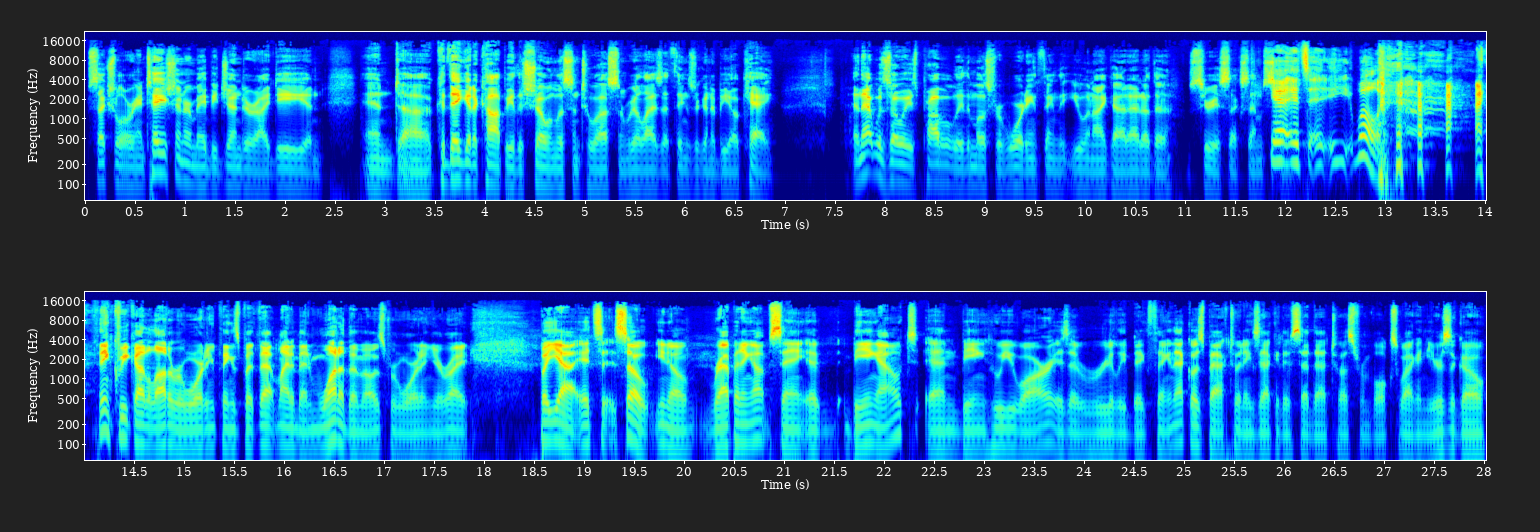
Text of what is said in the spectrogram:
sexual orientation or maybe gender ID and and uh, could they get a copy of the show and listen to us and realize that things are going to be okay and that was always probably the most rewarding thing that you and I got out of the Sirius XM. Stuff. Yeah, it's uh, well, I think we got a lot of rewarding things, but that might have been one of the most rewarding. You're right. But yeah, it's so you know wrapping up, saying uh, being out and being who you are is a really big thing, and that goes back to an executive said that to us from Volkswagen years ago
